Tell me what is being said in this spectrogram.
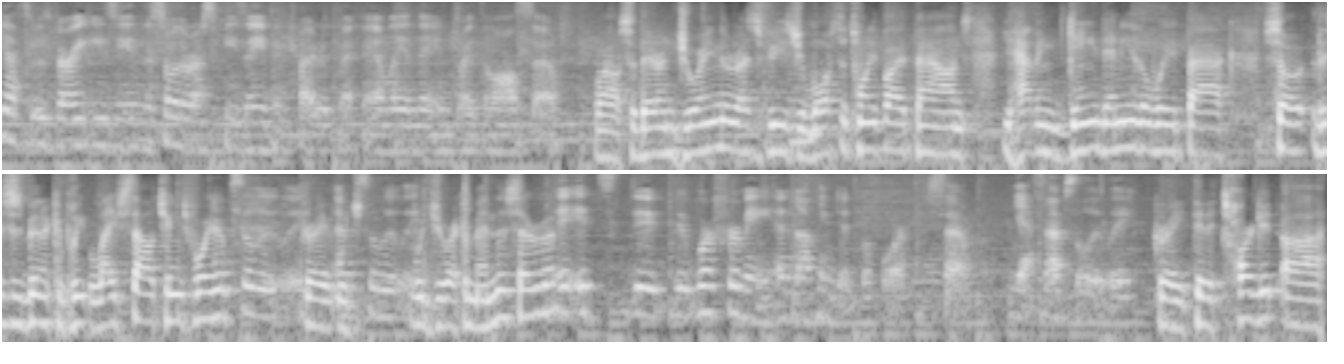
Yes, it was very easy, and the, some of the recipes I even tried with my family, and they enjoyed them also. Wow, so they're enjoying the recipes. You lost the 25 pounds. You haven't gained any of the weight back. So this has been a complete lifestyle change for you? Absolutely. Great. Would, Absolutely. Would you recommend this to everybody? It, it's it, it worked for me, and nothing did before. So yes, absolutely. Great. Did it target uh,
